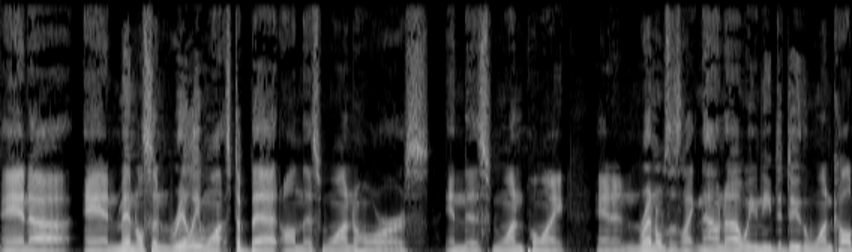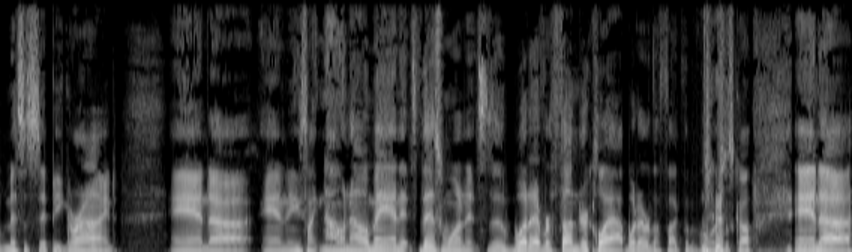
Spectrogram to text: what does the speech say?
And uh and Mendelsohn really wants to bet on this one horse in this one point and Reynolds is like no no we need to do the one called Mississippi Grind. And uh and he's like no no man it's this one it's the whatever thunderclap whatever the fuck the horse is called. And uh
